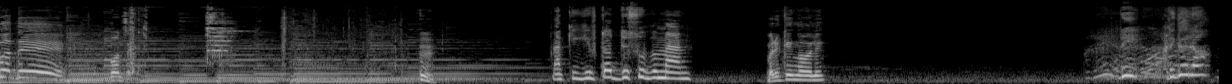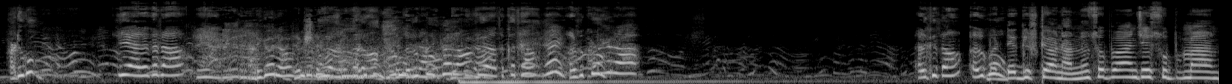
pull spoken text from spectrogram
బర్త్డే వన్ నాకు గిఫ్ట్ వద్దు సూపర్ మ్యాన్ మరి ఇంకేం కావాలి? అడిగారా? అడుగు. అడగరా? అడగరా? అడుగుదా బర్త్డే గిఫ్ట్ నన్ను సూపర్ మ్యాన్ చేసి సూపర్ మ్యాన్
